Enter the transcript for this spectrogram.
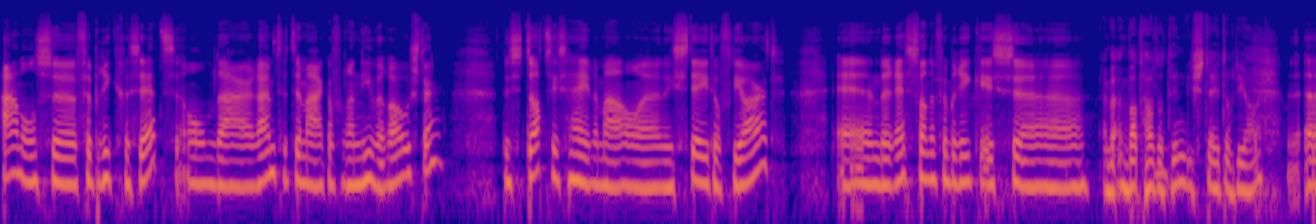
aan onze fabriek gezet om daar ruimte te maken voor een nieuwe rooster. Dus dat is helemaal die state of the art. En de rest van de fabriek is eh, En, wa- en wat houdt dat in, die state of the art? Eh,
